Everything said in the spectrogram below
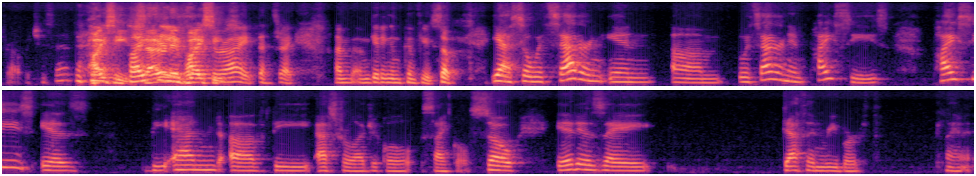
forgot what you said. Pisces, Pisces Saturn in Pisces. That's right. That's right. I'm, I'm getting them confused. So yeah, so with Saturn in um, with Saturn in Pisces, Pisces is the end of the astrological cycle. So it is a death and rebirth planet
